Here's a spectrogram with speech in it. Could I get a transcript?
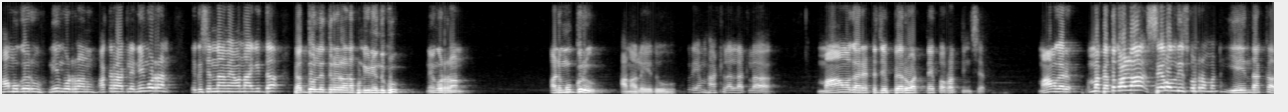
హాము గారు నేను కూడా రాను. అక్క రావట్లే నేను కూడా రాను. ఇక చిన్న ఏమన్నా ఆగిద్దా? పెద్దోళ్ళు ఇద్దరు రానప్పుడు నేను ఎందుకు? నేను కూడా రాను. అని ముగ్గురు అనలేదు. ఏం మాట్లాడాలి అట్లా మామగారు ఎట్ట చెప్పారు అట్నే ప్రవర్తించారు. మామగారు అమ్మ పెద్ద కోళ్ళ శీలలు తీసుకుంటారు అమ్మంట ఏందక్క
